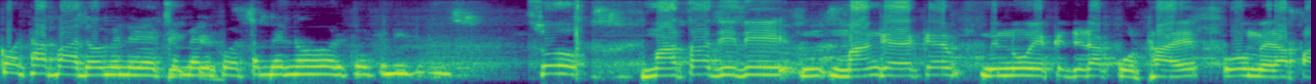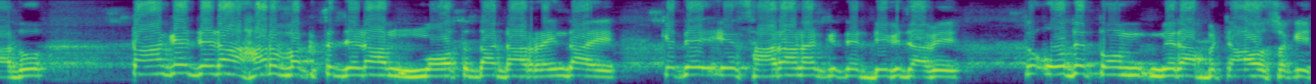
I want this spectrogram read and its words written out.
ਕੋਠਾ ਪਾ ਦੋ ਮੈਨੂੰ ਇੱਕ ਮੇਰੇ। ਪੁੱਤ ਮੈਨੂੰ ਹੋਰ ਕੁਝ ਨਹੀਂ। ਸੋ ਮਾਤਾ ਜੀ ਦੀ ਮੰਗ ਹੈ ਕਿ ਮੈਨੂੰ ਇੱਕ ਜਿਹੜਾ ਕੋਠਾ ਹੈ ਉਹ ਮੇਰਾ ਪਾ ਦਿਓ। ਤਾਂ ਕਿ ਜਿਹੜਾ ਹਰ ਵਕਤ ਜਿਹੜਾ ਮੌਤ ਦਾ ਡਰ ਰਹਿੰਦਾ ਹੈ ਕਿਤੇ ਇਹ ਸਾਰਾ ਨਾ ਕਿਤੇ ਡਿੱਗ ਜਾਵੇ ਤੇ ਉਹਦੇ ਤੋਂ ਮੇਰਾ ਬਚਾਅ ਹੋ ਸਕੇ।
